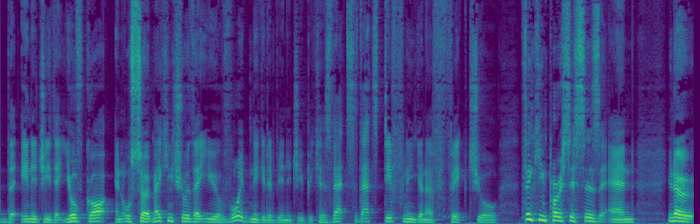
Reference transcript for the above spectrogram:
the energy that you've got and also making sure that you avoid negative energy because that's that's definitely going to affect your thinking processes and you know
